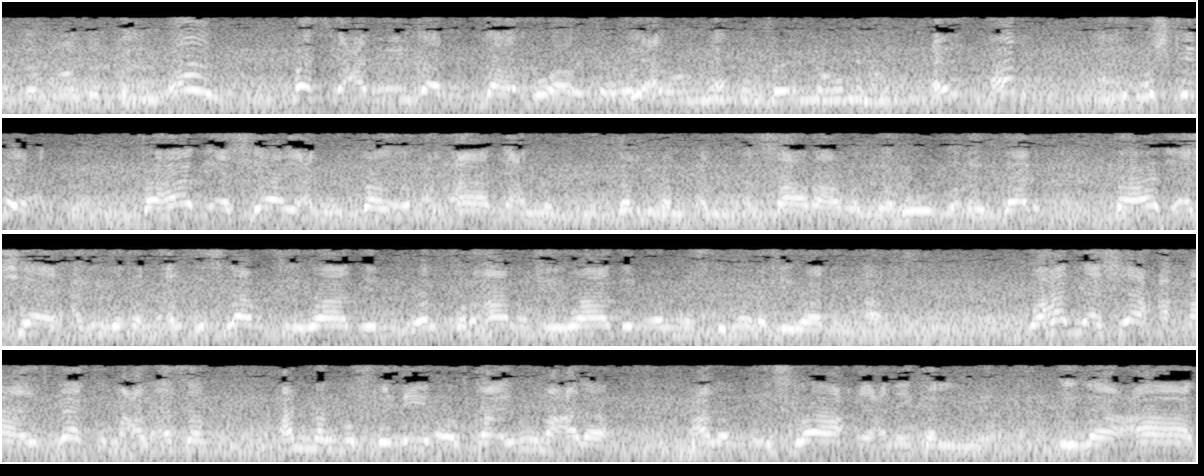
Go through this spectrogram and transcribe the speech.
حتى مواطن بس يعني اذا إذا هو يعني منكم فإنه منهم. اي هذه مشكلة يعني. فهذه أشياء يعني الآن يعني نتكلم النصارى واليهود وغير ذلك. فهذه أشياء حقيقة. الإسلام في واد والقرآن في واد والمسلمون في واد آخر. وهذه أشياء حقائق. لكن مع الأسف أن المصلحين والقائمون على على الإصلاح يعني كالإذاعات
